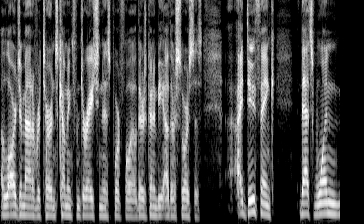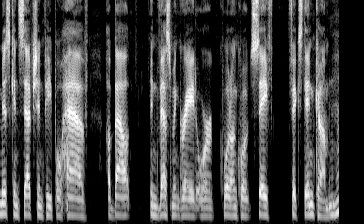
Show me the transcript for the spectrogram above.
a large amount of returns coming from duration in this portfolio. There's going to be other sources. I do think that's one misconception people have about investment grade or quote unquote safe fixed income mm-hmm.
